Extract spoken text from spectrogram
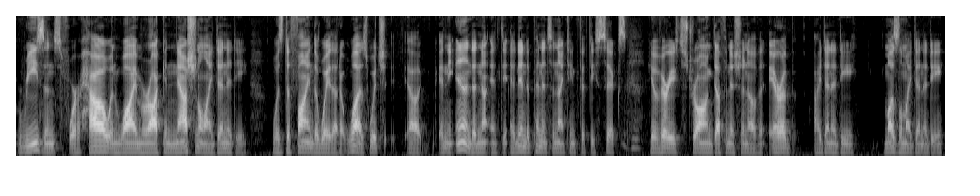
reasons for how and why Moroccan national identity was defined the way that it was, which uh, in the end, at, the, at, independence in 1956, mm-hmm. you have a very strong definition of an Arab identity, Muslim identity,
